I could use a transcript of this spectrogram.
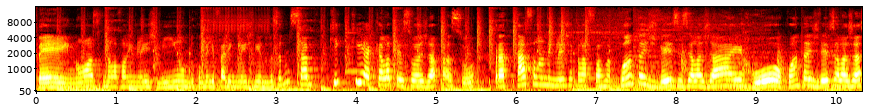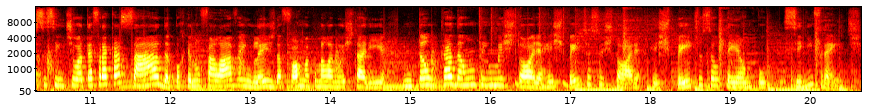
bem, nossa, como ela fala inglês lindo, como ele fala inglês lindo, você não sabe o que, que aquela pessoa já passou para estar tá falando inglês daquela forma. Quantas vezes ela já errou, quantas vezes ela já se sentiu até fracassada porque não falava inglês da forma como ela gostaria. Então, cada um tem uma história. Respeite a sua história, respeite o seu tempo, siga em frente.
